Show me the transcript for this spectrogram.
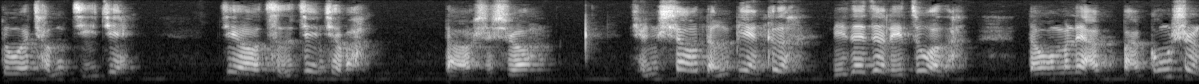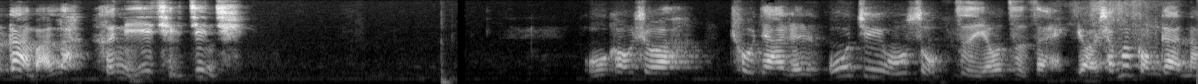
多承几件，就此进去吧。道士说：“请稍等片刻，你在这里坐着，等我们俩把公事干完了，和你一起进去。”悟空说：“出家人无拘无束，自由自在，有什么公干呢？”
